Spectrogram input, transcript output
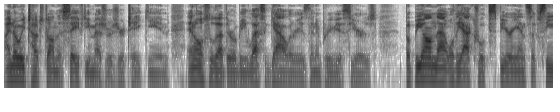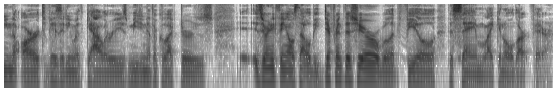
I know we touched on the safety measures you're taking, and also that there will be less galleries than in previous years. But beyond that, will the actual experience of seeing the art, visiting with galleries, meeting other collectors, is there anything else that will be different this year, or will it feel the same like an old art fair?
